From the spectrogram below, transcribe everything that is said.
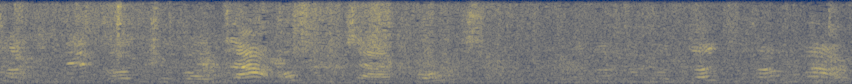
zat dit ook gewoon daar opgetakeld? En dan wordt dat vanaf waar.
